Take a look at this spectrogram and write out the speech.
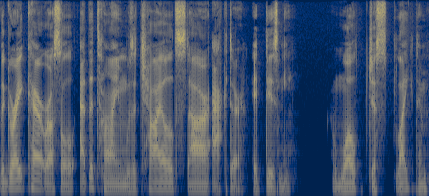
The great Kurt Russell at the time was a child star actor at Disney, and Walt just liked him.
